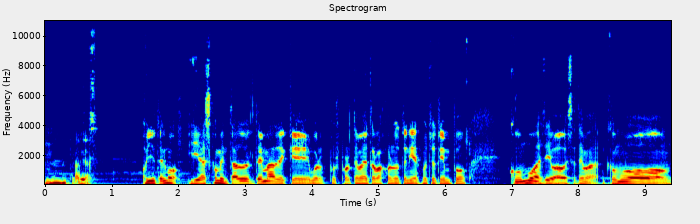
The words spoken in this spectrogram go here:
Mm, gracias. Oye, Telmo, y has comentado el tema de que, bueno, pues por tema de trabajo no tenías mucho tiempo ¿Cómo has llevado ese tema? ¿Cómo,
